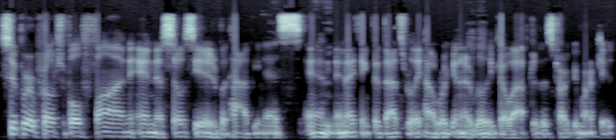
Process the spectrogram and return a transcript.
super approachable, fun, and associated with happiness. And and I think that that's really how we're going to really go after this target market.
